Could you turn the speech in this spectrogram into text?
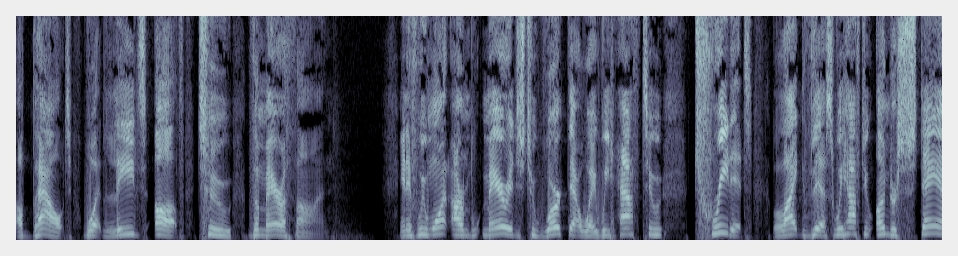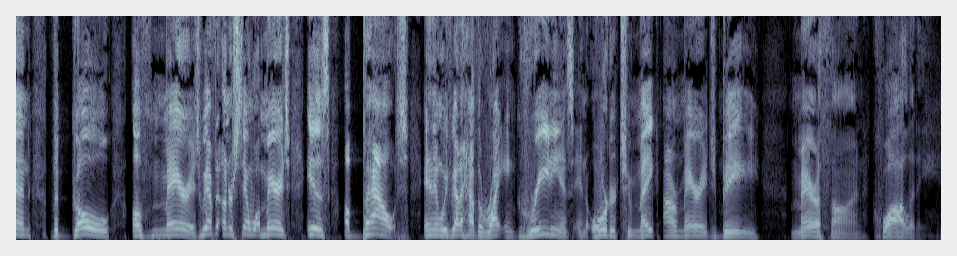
about what leads up to the marathon. And if we want our marriage to work that way, we have to treat it like this. We have to understand the goal of marriage. We have to understand what marriage is about. And then we've got to have the right ingredients in order to make our marriage be marathon quality.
